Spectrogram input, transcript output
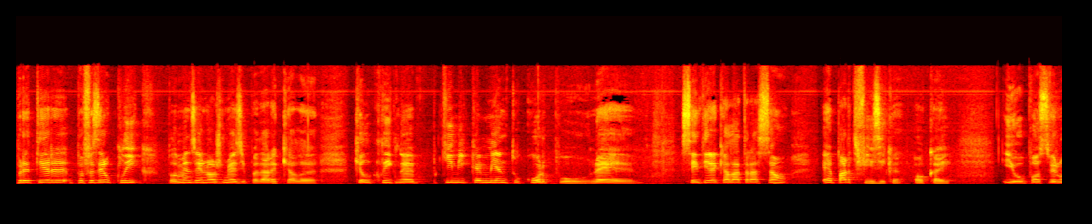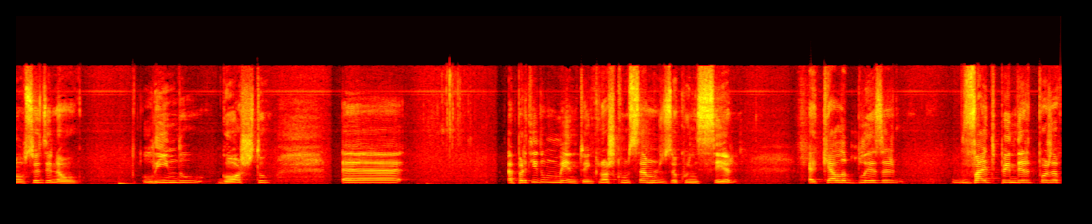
para ter para fazer o clique, pelo menos em nós mulheres e para dar aquela aquele clique, não é? Quimicamente o corpo, não é? Sentir aquela atração é a parte física, ok. E eu posso ver uma pessoa e dizer não, lindo, gosto. Uh, a partir do momento em que nós começamos a conhecer, aquela beleza vai depender depois da,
